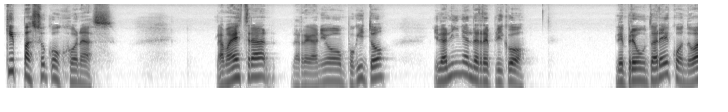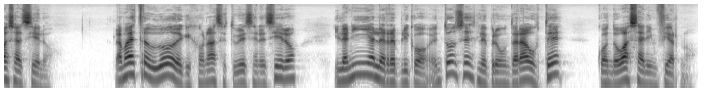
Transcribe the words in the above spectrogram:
¿qué pasó con Jonás? La maestra la regañó un poquito y la niña le replicó, le preguntaré cuando vaya al cielo. La maestra dudó de que Jonás estuviese en el cielo y la niña le replicó, entonces le preguntará a usted cuando vaya al infierno.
